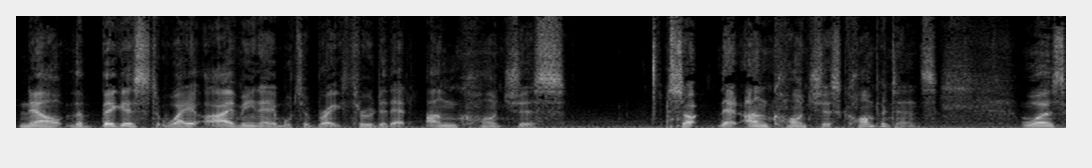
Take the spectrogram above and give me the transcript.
Now, the biggest way I've been able to break through to that unconscious so that unconscious competence was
